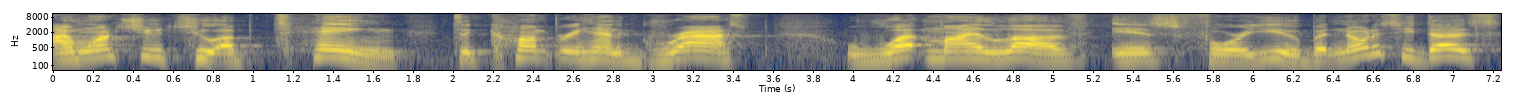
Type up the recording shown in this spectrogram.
I want you to obtain, to comprehend, grasp what my love is for you. But notice he does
